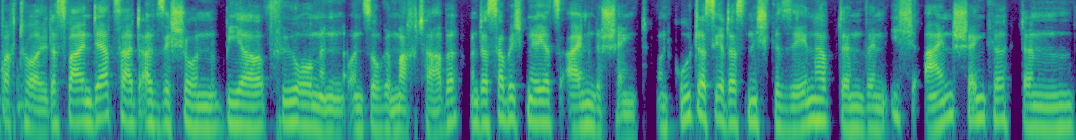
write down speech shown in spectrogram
einfach toll. Das war in der Zeit, als ich schon Bierführungen und so gemacht habe. Und das habe ich mir jetzt eingeschenkt. Und gut, dass ihr das nicht gesehen habt, denn wenn ich einschenke, dann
